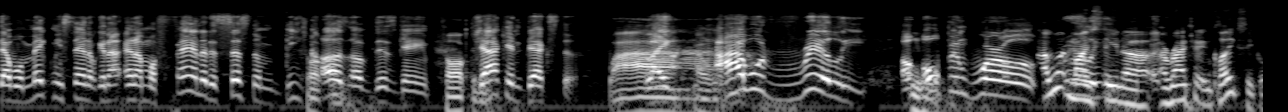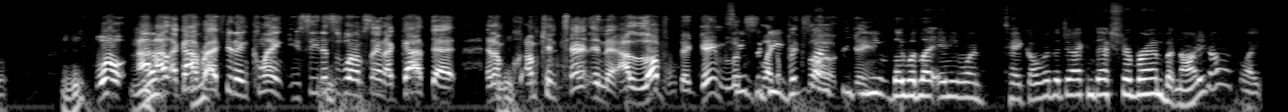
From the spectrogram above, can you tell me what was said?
that will make me stand up, and, I, and I'm a fan of the system because of this game. Talk to me. Jak and Daxter. Wow. Like I would really an Mhm. open world. I wouldn't really, mind seeing a, a Ratchet and Clank sequel. Well, I, Yeah. I- I got Ratchet and Clank. You see, this is what I'm saying. I got that, and I'm I'm content in that. I love. That game looks See, like do a you- do Pixar game. you- they would let anyone take over the Jak and Daxter brand, but Naughty Dog, like,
